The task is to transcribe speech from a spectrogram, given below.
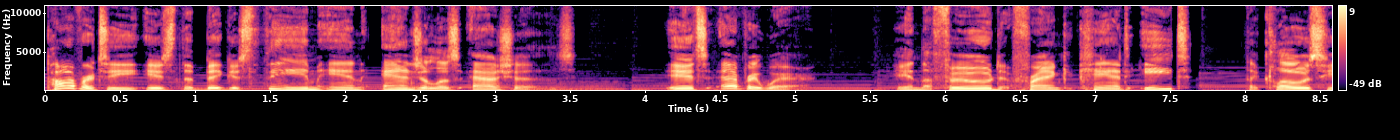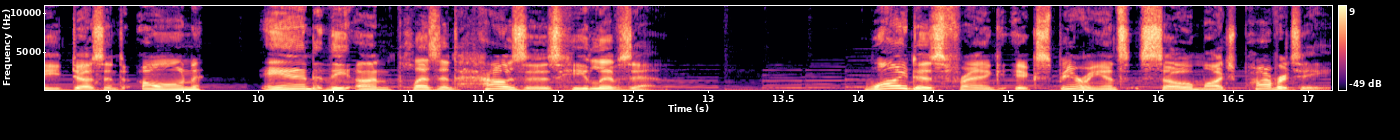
Poverty is the biggest theme in Angela's Ashes. It's everywhere in the food Frank can't eat, the clothes he doesn't own, and the unpleasant houses he lives in. Why does Frank experience so much poverty?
